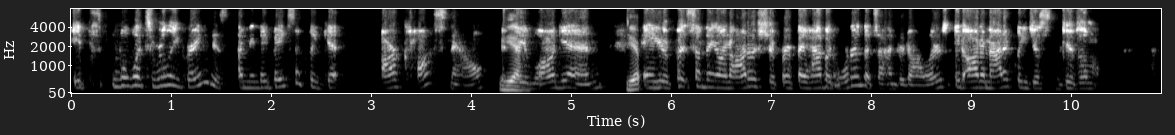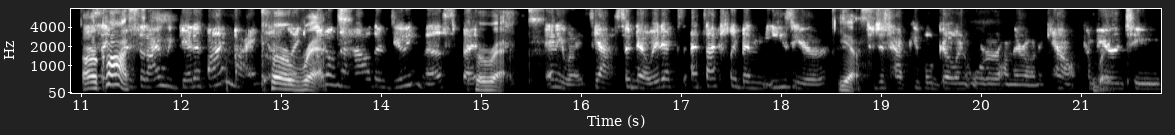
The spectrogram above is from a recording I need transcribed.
It's well, what's really great is, I mean, they basically get our cost now if Yeah. they log in Yep. and you put something on auto shipper. If they have an order that's a hundred dollars, it automatically just gives them Our cost. that I would get if I'm buying. it. Like, I don't know how they're doing this, but Correct. anyways, yeah. So no, it, it's actually been easier Yes. to just have people go and order on their own account compared to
